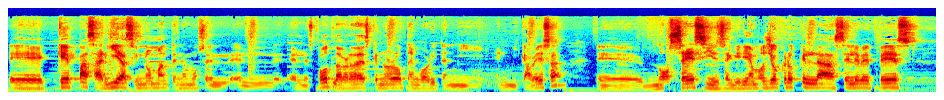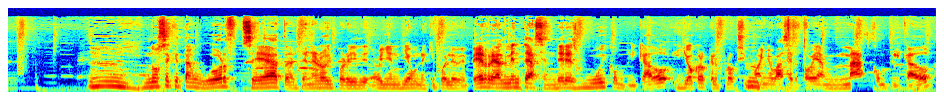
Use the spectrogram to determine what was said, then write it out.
Eh, ¿Qué pasaría si no mantenemos el, el, spot? La verdad es que no lo tengo ahorita en mi, en mi cabeza. Eh, no sé si seguiríamos. Yo creo que las LVPs Mm, no sé qué tan worth sea tener hoy, por hoy, en día un equipo LVP. Realmente ascender es muy complicado y yo creo que el próximo mm. año va a ser todavía más complicado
